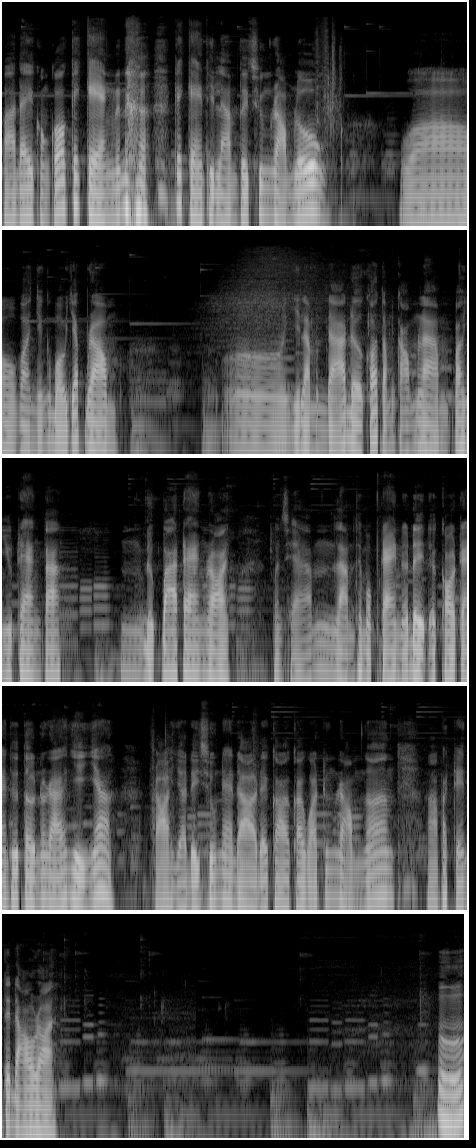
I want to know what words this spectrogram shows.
Và đây còn có cái kèn nữa nè. Cái kèn thì làm từ xương rồng luôn. Wow Và những cái bộ giáp rồng. Uh, Vậy là mình đã được có tổng cộng làm bao nhiêu trang ta? Ừ, được 3 trang rồi. Mình sẽ ừ, làm thêm một trang nữa đi Để coi trang thứ tư nó ra cái gì nhá. Rồi giờ đi xuống Nether để coi coi quả trứng rồng nó à, phát triển tới đâu rồi. Ừ.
